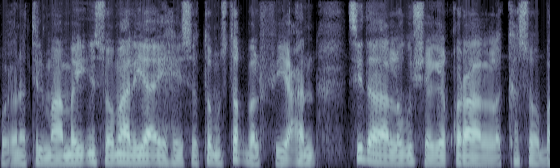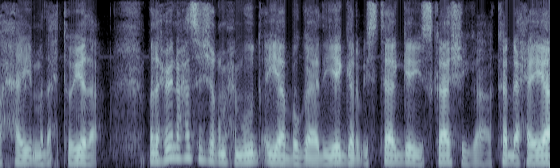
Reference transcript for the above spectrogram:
Wuxuuna tilmaamay in soomaaliya ay haysato mustaqbal fiican. Sida lagu sheegay qoraal ka soo baxay madaxtooyada madaxweyne xasan sheekh maxamuud ayaa bogaadiyey garab istaagga iyo iskaashiga ka dhexeeya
